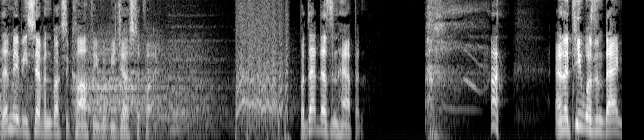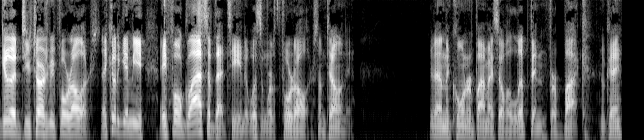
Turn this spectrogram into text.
Then maybe seven bucks of coffee would be justified. But that doesn't happen. and the tea wasn't that good to charge me four dollars. They could have given me a full glass of that tea and it wasn't worth four dollars. I'm telling you. Go down the corner and buy myself a Lipton for a buck. Okay,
